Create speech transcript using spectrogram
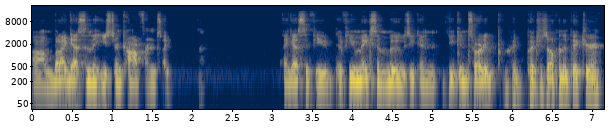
Um, but I guess in the Eastern Conference, like I guess if you if you make some moves, you can you can sort of put yourself in the picture.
